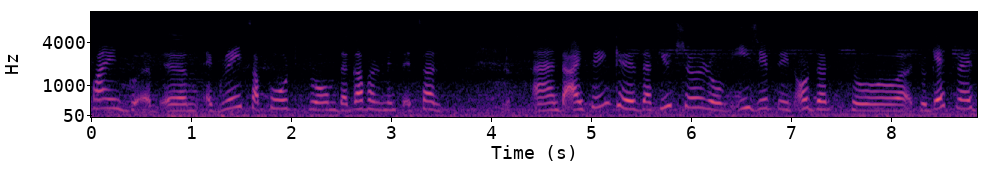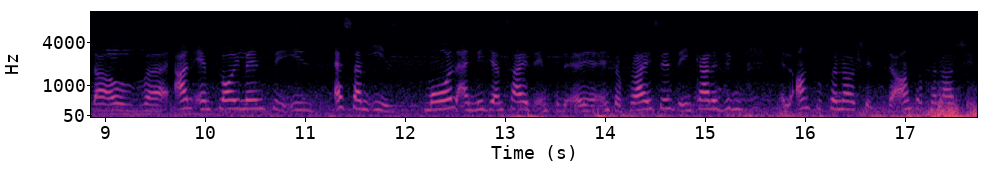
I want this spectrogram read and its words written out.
find um, a great support from the government itself And I think uh, the future of Egypt, in order to uh, to get rid of uh, unemployment, is SMEs, small and medium-sized uh, enterprises, encouraging entrepreneurship, the entrepreneurship.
